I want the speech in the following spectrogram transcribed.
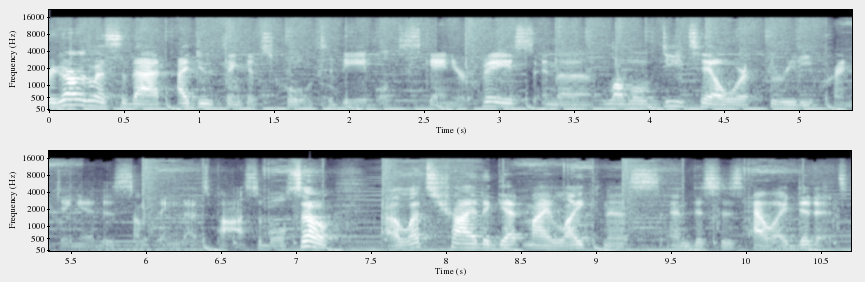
Regardless of that, I do think it's cool to be able to scan your face in a level of detail where 3D printing it is something that's possible. So uh, let's try to get my likeness, and this is how I did it.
